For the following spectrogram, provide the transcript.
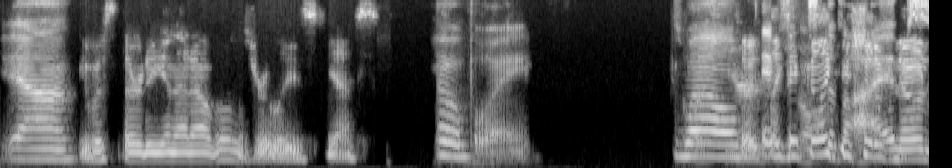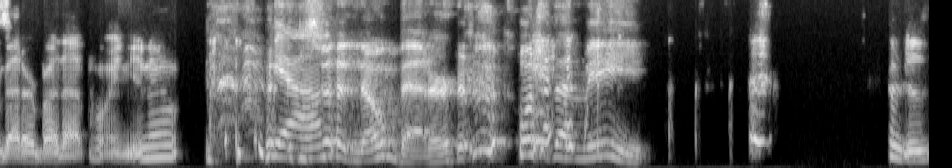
Yeah. he was 30 and that album was released. Yes. Oh boy. So Well, let's So it's like I feel like you should have known better by that point, you know? Yeah. You should have known better. what does that mean? I'm just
